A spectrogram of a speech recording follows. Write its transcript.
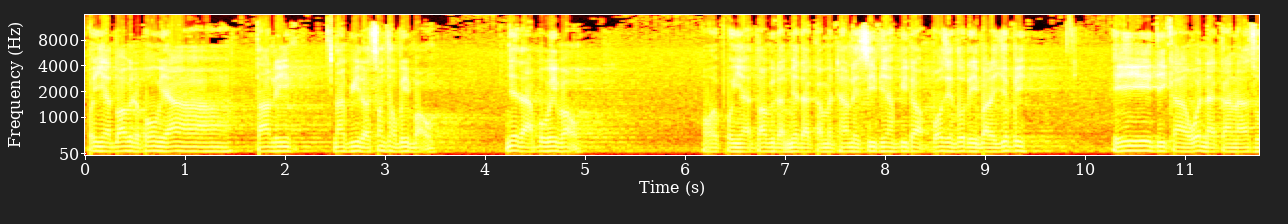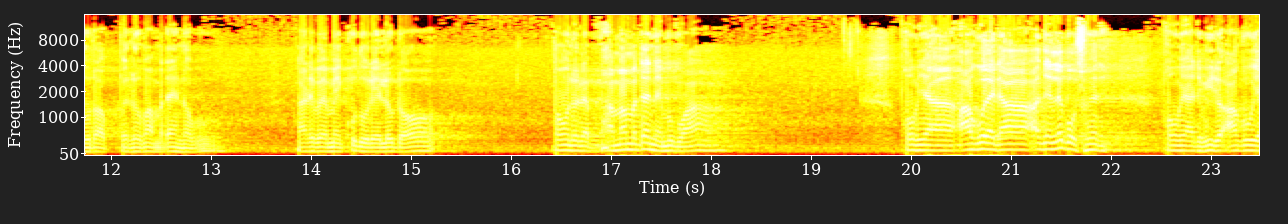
ဘုန်းကြီးကသွားပြီးတော့ဘုန်းဗျာတားလေးနောက်ပြီးတော့စောင့်ချောက်ပေးပါဦးမြတ်တာပို့ပေးပါဦးဟောဘုန်းကြီးကသွားပြီးတော့မြတ်တာကမ္မထာနဲ့စီးပြန်ပြီးတော့ဘောဇင်တို့တွေပါလေရွတ်ပြီးအေးဒီကဝိနကန္နာဆိုတော့ဘယ်လိုမှမတိုင်တော့ဘူးငါတပည့်မဲ့ကုသိုလ်တွေလုပ်တော့ ဘုန်းတို့လည်းဘာမှမတတ်နိုင်ဘူးကွာဘုန်းဗျာအားကိုးလိုက်တာအတင်လက်ကိုဆွဲတယ်ဘုန်းဗျာတပည့်တော်အားကိုးရ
